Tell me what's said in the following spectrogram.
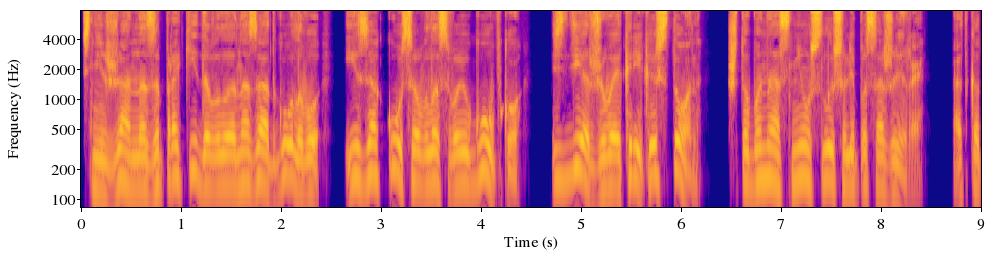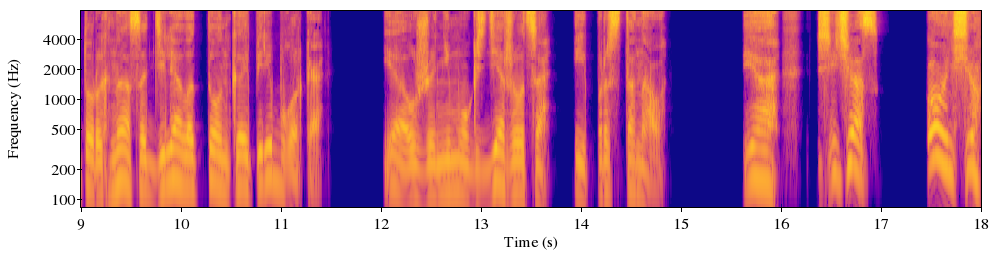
Снежанна запрокидывала назад голову и закусывала свою губку, сдерживая крик и стон, чтобы нас не услышали пассажиры, от которых нас отделяла тонкая переборка. Я уже не мог сдерживаться и простонал. «Я сейчас кончу!»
